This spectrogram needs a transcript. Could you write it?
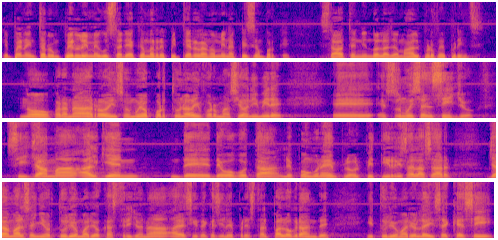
Qué pena interrumpirlo y me gustaría que me repitiera la nómina, Cristian, porque estaba teniendo la llamada del profe Prince. No, para nada, Robinson, muy oportuna la información. Y mire, eh, esto es muy sencillo. Si llama alguien de, de Bogotá, le pongo un ejemplo, el Pitirri Salazar llama al señor Tulio Mario Castrillona a decirle que si le presta el palo grande y Tulio Mario le dice que sí,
